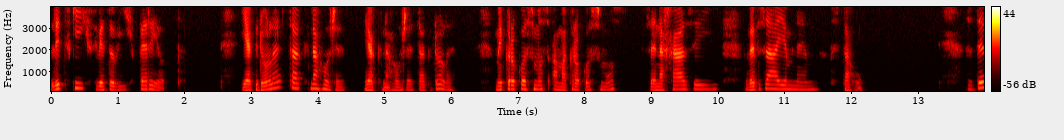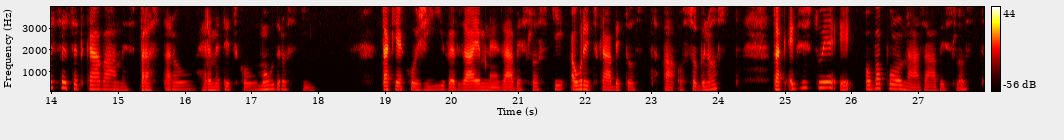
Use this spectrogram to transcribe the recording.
lidských světových period. Jak dole, tak nahoře, jak nahoře, tak dole. Mikrokosmos a makrokosmos se nacházejí ve vzájemném vztahu. Zde se setkáváme s prastarou hermetickou moudrostí. Tak jako žijí ve vzájemné závislosti aurická bytost a osobnost, tak existuje i obapolná závislost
